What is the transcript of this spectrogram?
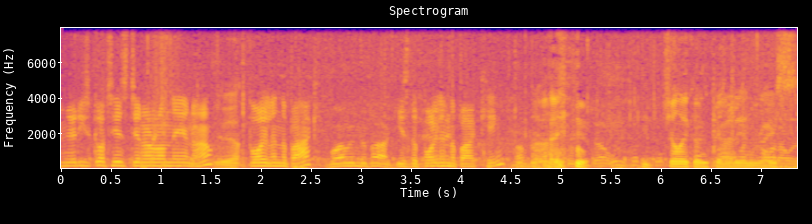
And then he's got his dinner on there now. Yeah. Boil in the bag. Boil in the bag. He's the boil in the bag king. Chili con carne and rice.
